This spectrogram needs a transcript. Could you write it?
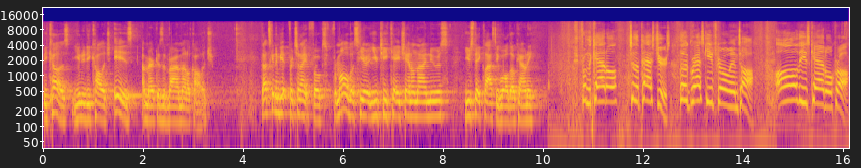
because Unity College is America's environmental college. That's going to be it for tonight, folks. From all of us here at UTK Channel 9 News, you stay classy, Waldo County. From the cattle to the pastures, the grass keeps growing tall. All these cattle crawl.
